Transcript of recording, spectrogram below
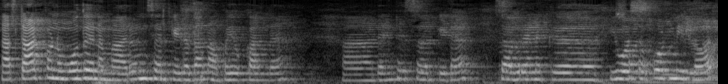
நான் ஸ்டார்ட் பண்ணும்போது நம்ம அருண் சார் கிட்ட தான் நான் போய் உட்காந்தேன் டென்டிஸ்ட் சார் கிட்ட. ஸோ அவர் எனக்கு you are support me lot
